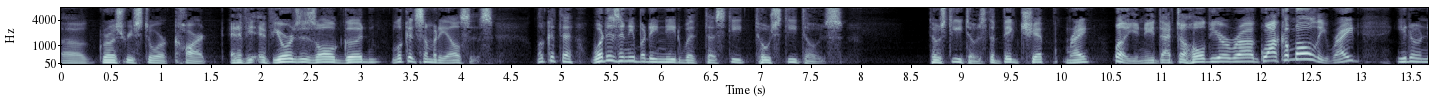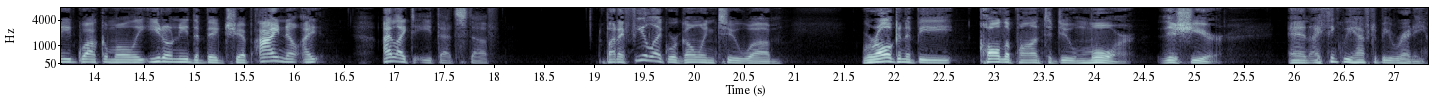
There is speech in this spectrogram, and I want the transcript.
uh, grocery store cart. And if, if yours is all good, look at somebody else's. Look at the, what does anybody need with Tostitos? Tostitos, the big chip, right? Well, you need that to hold your uh, guacamole, right? You don't need guacamole. You don't need the big chip. I know. I I like to eat that stuff, but I feel like we're going to um, we're all going to be called upon to do more this year. And I think we have to be ready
